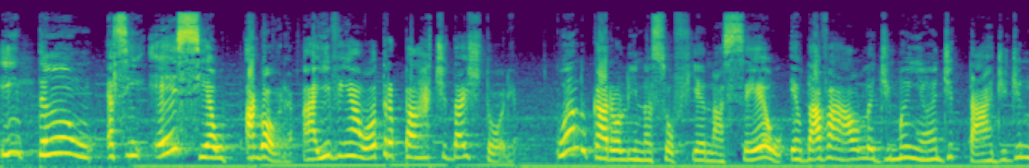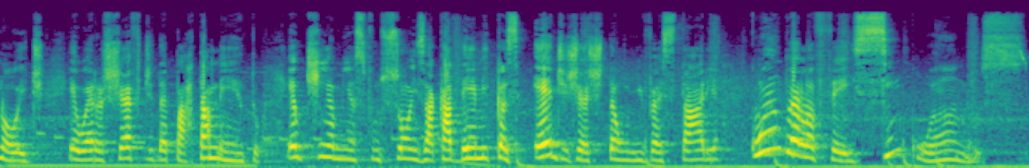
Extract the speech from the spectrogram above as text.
Então, assim, esse é o. Agora, aí vem a outra parte da história. Quando Carolina Sofia nasceu, eu dava aula de manhã, de tarde, de noite. Eu era chefe de departamento, eu tinha minhas funções acadêmicas e de gestão universitária. Quando ela fez cinco anos,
